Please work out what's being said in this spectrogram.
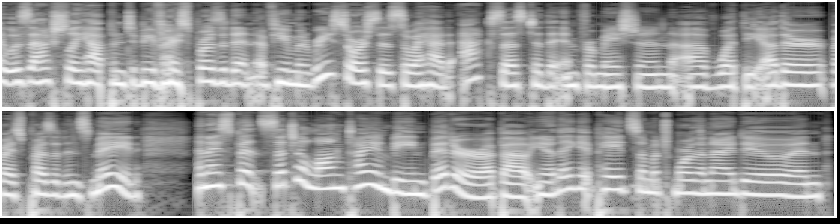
it was actually happened to be vice president of human resources so i had access to the information of what the other vice presidents made. And i spent such a long time being bitter about you know they get paid so much more than i do and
